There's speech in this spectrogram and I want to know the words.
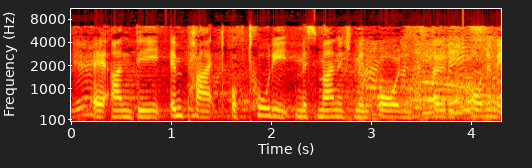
uh, and the impact of Tory mismanagement on our economy.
